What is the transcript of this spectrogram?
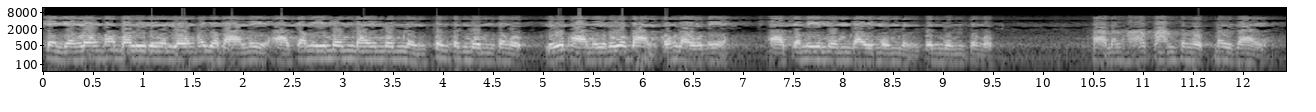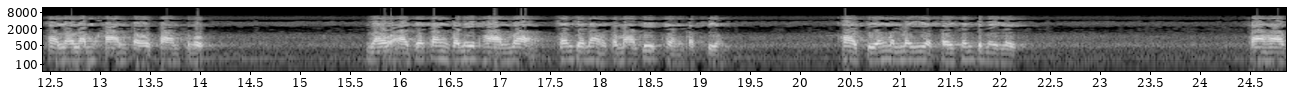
เช่นอย่างโรงพยาบาลบริเวณโรงพยาบาลนี่อาจจะมีมุมใดมุมหนึ่ง ซึ่งเป็นมุมสงบ หรือภายในรั้วบ้านของเราเนี่ย อาจจะมีมุมใดมุมหนึ่งเป็นมุมสงบ ถ้ามันหาความสงบไม่ได้ ถ้าเราลำคาญต่อความสงบ เราอาจจะตั้งปณิธานว่า ฉันจะนั่งสมาธิแข่งกับเสียง ถ้าเสียงมันไม่เงียบไปฉันจะไม่เลยถ้าหาก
